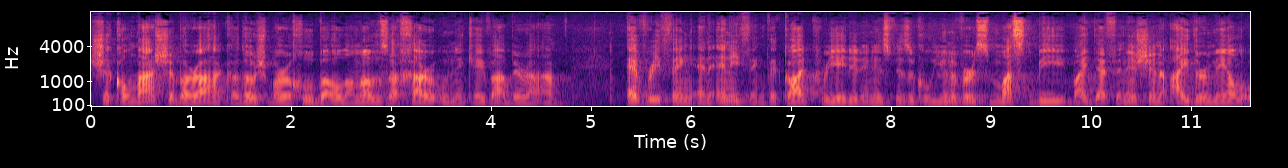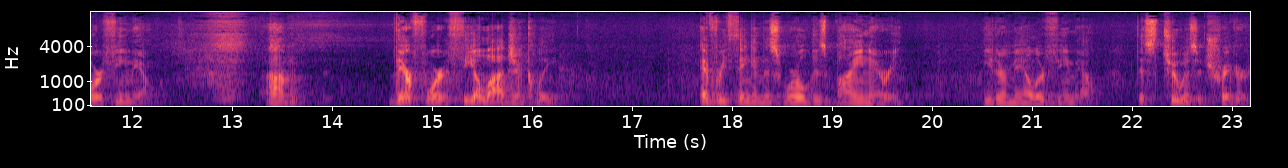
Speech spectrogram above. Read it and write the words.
Shekol ma shebara HaKadosh Baruch Hu ba'olamo zachar u'nekeva bira'am. Everything and anything that God created in his physical universe must be, by definition, either male or female. Um, therefore, theologically, everything in this world is binary, either male or female. This too is a trigger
